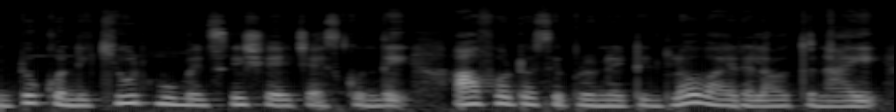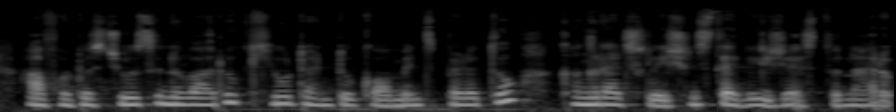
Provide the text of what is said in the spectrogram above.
అంటూ కొన్ని క్యూట్ మూమెంట్స్ని షేర్ చేసుకుంది. ఆ ఫొటోస్ ఇప్పుడు నెట్టింట్లో వైరల్ అవుతున్నాయి. ఆ ఫొటోస్ చూసిన వారు క్యూట్ అంటూ కామెంట్స్ పెడుతూ కంగ్రాచులేషన్స్ తెలియజేస్తున్నారు.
